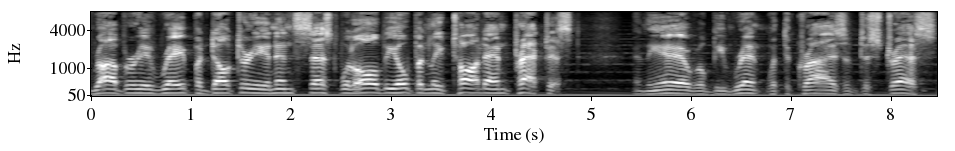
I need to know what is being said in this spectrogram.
robbery, rape, adultery, and incest will all be openly taught and practiced, and the air will be rent with the cries of distress.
